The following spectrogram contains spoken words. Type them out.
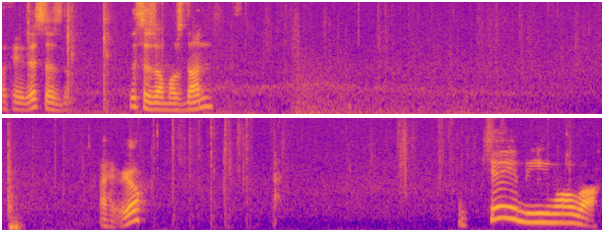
okay, this is this is almost done. Ah, here we go. Okay, need more rock.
